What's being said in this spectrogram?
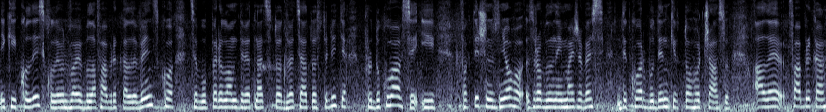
який колись, коли у Львові була фабрика Левинського, це був перелом 19-20 століття, продукувався і фактично з нього зроблений майже весь декор будинків того часу. Але фабрика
